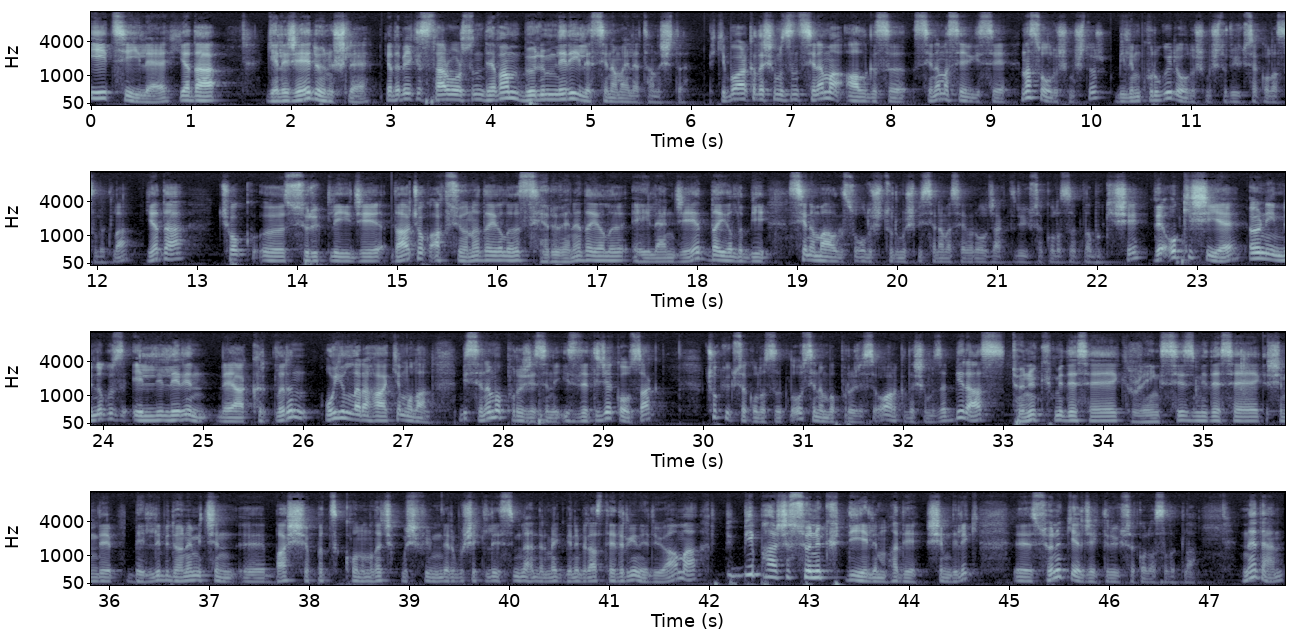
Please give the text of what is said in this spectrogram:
E.T. ile ya da Geleceğe Dönüş'le ya da belki Star Wars'un devam bölümleriyle sinemayla tanıştı. Peki bu arkadaşımızın sinema algısı, sinema sevgisi nasıl oluşmuştur? Bilim kurguyla oluşmuştur yüksek olasılıkla. Ya da çok e, sürükleyici, daha çok aksiyona dayalı, serüvene dayalı, eğlenceye dayalı bir sinema algısı oluşturmuş bir sinema sever olacaktır yüksek olasılıkla bu kişi. Ve o kişiye örneğin 1950'lerin veya 40'ların o yıllara hakim olan bir sinema projesini izletecek olsak çok yüksek olasılıkla o sinema projesi o arkadaşımıza biraz tönük mü desek, renksiz mi desek. Şimdi belli bir dönem için e, başyapıt konumuna çıkmış filmleri bu şekilde isimlendirmek beni biraz tedirgin ediyor ama bir, parça sönük diyelim hadi şimdilik. E, sönük gelecektir yüksek olasılıkla. Neden?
